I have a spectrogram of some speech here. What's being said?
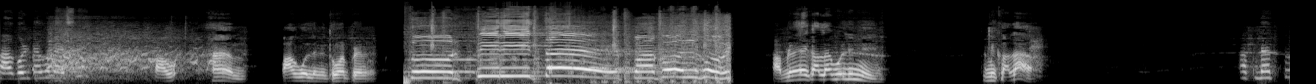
পাগল টাগল আছে? হ্যাঁ। পাগল আমি তোমার প্রেমে। তোর পিড়িতে পাগল হয়ে আপনাকে কালা বলিনি? তুমি কালা? আপনার তো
